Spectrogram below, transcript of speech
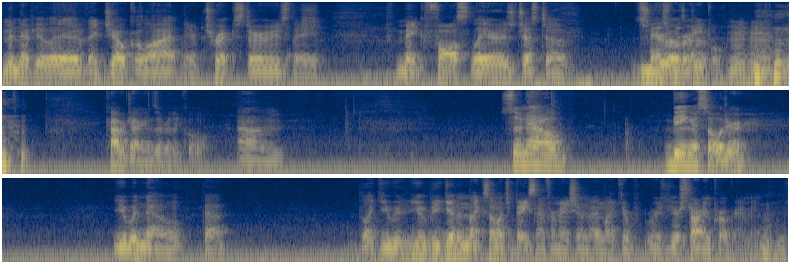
manipulative. They joke a lot. They're tricksters. They make false layers just to Mess with people. hmm Copper dragons are really cool. Um, so now, being a soldier, you would know that, like you would you would be given like so much base information and like your your starting programming. Mhm.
